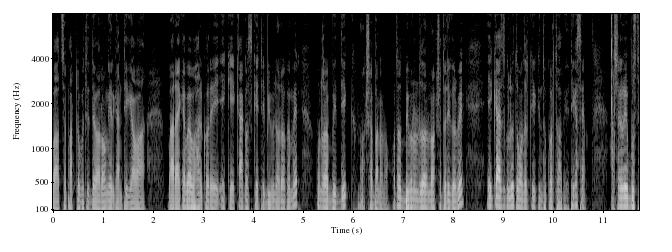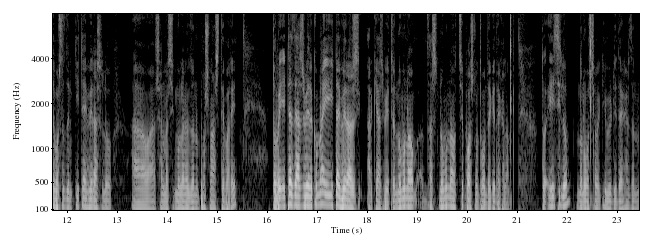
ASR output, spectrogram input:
বা হচ্ছে পাঠ্যপুঁথি দেওয়া, রঙের গানটি গাওয়া বা রেখা ব্যবহার করে একে কাগজ কেটে বিভিন্ন রকমের পুনরাবৃত্তিক নকশা বানানো, অর্থাৎ বিভিন্ন ধরনের নকশা তৈরি করবে। এই কাজগুলো তোমাদেরকে কিন্তু করতে হবে, ঠিক আছে? আশা করি বুঝতে পারছ যে কী টাইপের আসলে ষান্মাসিক মূল্যায়নের জন্য প্রশ্ন আসতে পারে। তবে এটা যে আসবে এরকম না, এই টাইপের আর কি আসবে। এটা নমুনা জাস্ট নমুনা হচ্ছে প্রশ্ন তোমাদেরকে দেখালাম। তো এই ছিল ধন্যবাদ সবাইকে ভিডিওটি দেখার জন্য।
